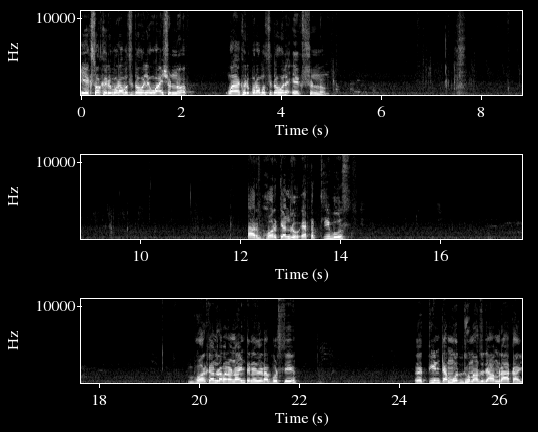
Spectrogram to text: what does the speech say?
এক্স অক্ষের উপর অবস্থিত হলে ওয়াই শূন্য ওয়াই অক্ষের উপর অবস্থিত হলে এক্স শূন্য। আর ভর কেন্দ্র, একটা ত্রিভুজ ভর কেন্দ্র মানে নাইন টেনে পড়ছি তিনটা মধ্যমা যদি আমরা আঁকাই,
